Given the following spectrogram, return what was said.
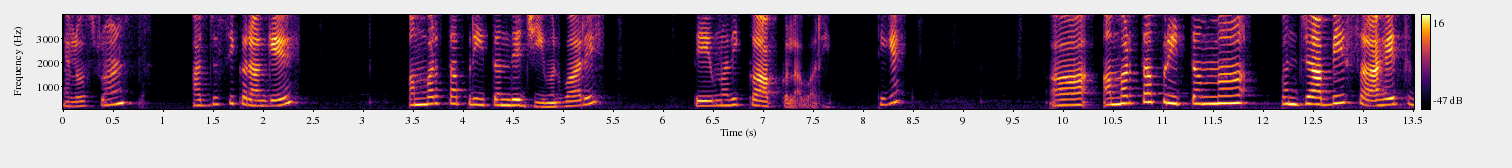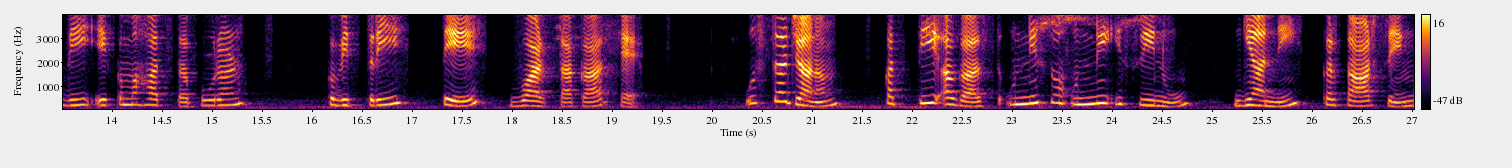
ਹੈਲੋ ਸਟੂਡੈਂਟਸ ਅੱਜ ਅਸੀਂ ਕਰਾਂਗੇ ਅੰਮ੍ਰਿਤਾ ਪ੍ਰੀਤਮ ਦੇ ਜੀਵਨ ਬਾਰੇ ਤੇ ਉਹਨਾਂ ਦੀ ਕਾਵ ਕਲਾ ਬਾਰੇ, ਠੀਕ ਹੈ? ਅ ਅੰਮ੍ਰਿਤਾ ਪ੍ਰੀਤਮ ਪੰਜਾਬੀ ਸਾਹਿਤ ਦੀ ਇੱਕ ਮਹੱਤਵਪੂਰਨ ਕਵਿੱਤਰੀ ਤੇ ਵਾਰਤਾਕਾਰ ਹੈ। ਉਸ ਦਾ ਜਨਮ 31 ਅਗਸਤ 1919 ਈਸਵੀ ਨੂੰ ਗਿਆਨੀ ਕਰਤਾਰ ਸਿੰਘ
